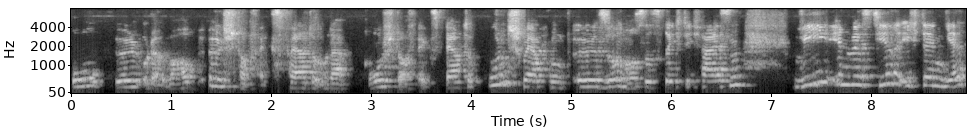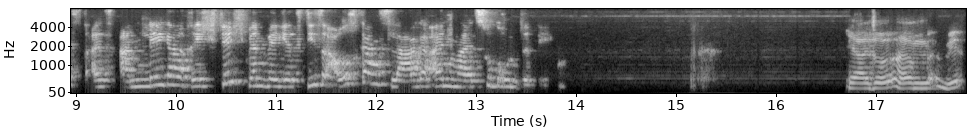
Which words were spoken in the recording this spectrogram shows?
Rohöl oder überhaupt Ölstoffexperte oder Rohstoffexperte und Schwerpunkt Öl, so muss es richtig heißen. Wie investiere ich denn jetzt als Anleger richtig, wenn wir jetzt diese Ausgangslage einmal zugrunde legen? Ja, also ähm, wir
